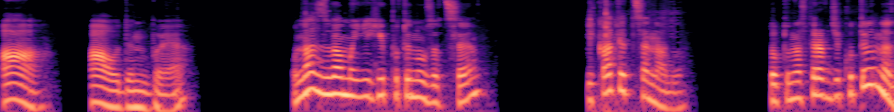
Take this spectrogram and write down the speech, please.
А, А1Б. У нас з вами є гіпотенуза С і катет С на 2. Тобто, насправді, кути у нас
